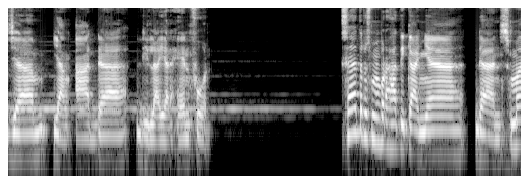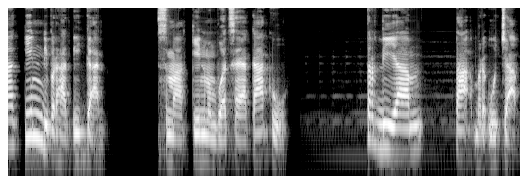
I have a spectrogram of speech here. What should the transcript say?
jam yang ada di layar handphone. Saya terus memperhatikannya, dan semakin diperhatikan, semakin membuat saya kaku. Terdiam, tak berucap.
